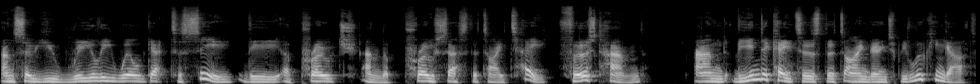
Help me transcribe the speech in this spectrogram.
And so you really will get to see the approach and the process that I take firsthand and the indicators that I'm going to be looking at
